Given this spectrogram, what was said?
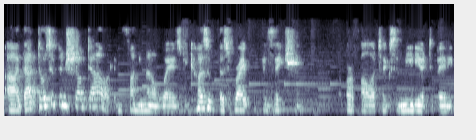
Uh, that those have been shoved out in fundamental ways because of this right organization of our politics and media debate.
